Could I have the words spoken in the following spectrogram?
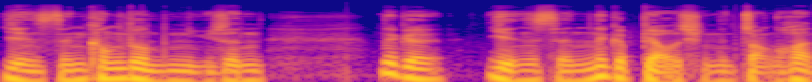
眼神空洞的女生，那个眼神、那个表情的转换，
